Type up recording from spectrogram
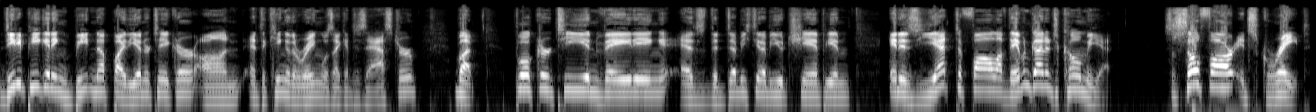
DDP getting beaten up by the Undertaker on at the King of the Ring was like a disaster, but Booker T invading as the WCW champion, it is yet to fall off. They haven't gotten to Tacoma yet. So so far it's great.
